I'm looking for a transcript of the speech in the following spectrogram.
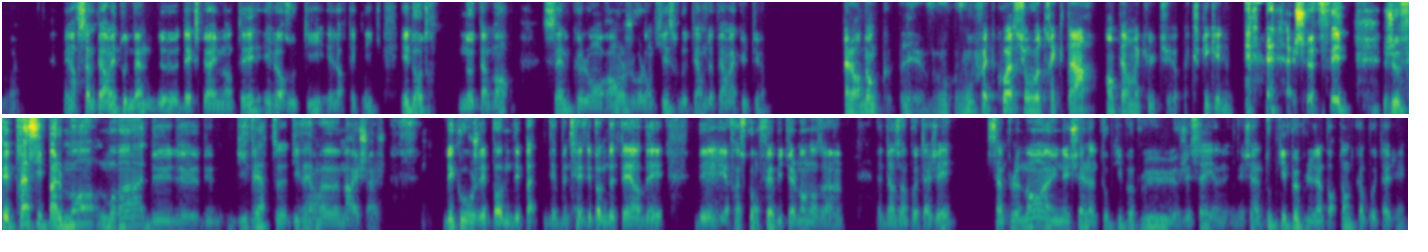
Mais alors, ça me permet tout de même d'expérimenter et leurs outils et leurs techniques et d'autres, notamment celles que l'on range volontiers sous le terme de permaculture. Alors donc, vous faites quoi sur votre hectare en permaculture? Expliquez-nous. je fais, principalement moi du, divers, euh, maraîchages, des courges, des pommes, des, pommes de terre, des, enfin ce qu'on fait habituellement dans un dans un potager, simplement à une échelle un tout petit peu plus, j'essaye, une échelle un tout petit peu plus importante qu'un potager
